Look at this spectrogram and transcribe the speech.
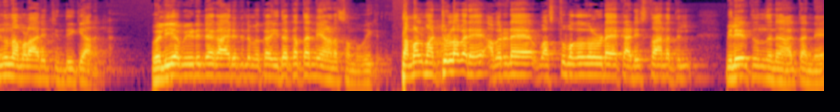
എന്ന് നമ്മൾ ആരും ചിന്തിക്കാറില്ല. വലിയ വീടിന്റെ കാര്യത്തിലുമൊക്കെ ഇതൊക്കെ തന്നെയാണ് സംഭവിക്കുന്നത്. നമ്മൾ മറ്റുള്ളവരെ അവരുടെ വസ്തുവകകളുടെ ഒക്കെ അടിസ്ഥാനത്തിൽ വിലയിരുത്തുന്നതിനാൽ തന്നെ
